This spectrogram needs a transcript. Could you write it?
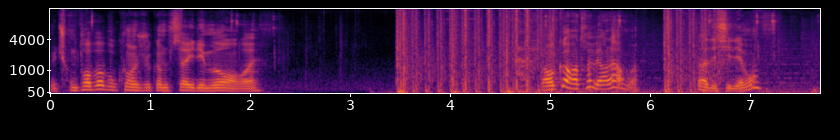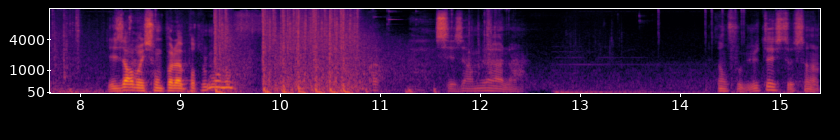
Mais tu comprends pas pourquoi un jeu comme ça il est mort en vrai. encore à travers l'arbre. Ah décidément. Les arbres ils sont pas là pour tout le monde. hein. Ces armes là là. Attends faut que je teste ça là.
